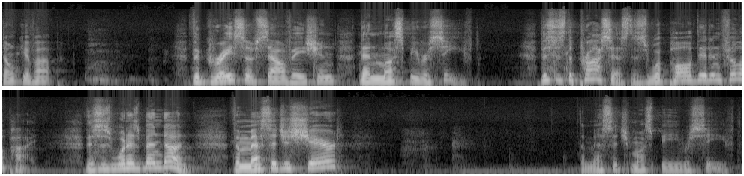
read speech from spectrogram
Don't give up. The grace of salvation then must be received. This is the process. This is what Paul did in Philippi. This is what has been done. The message is shared, the message must be received.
